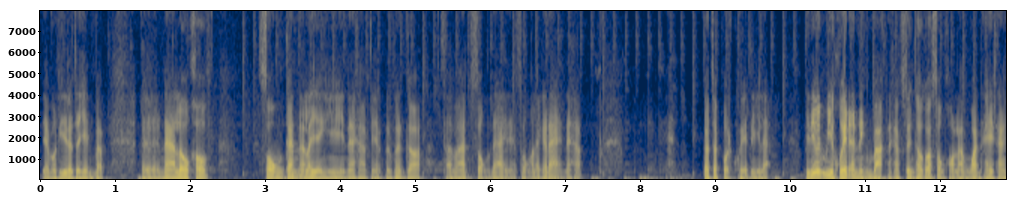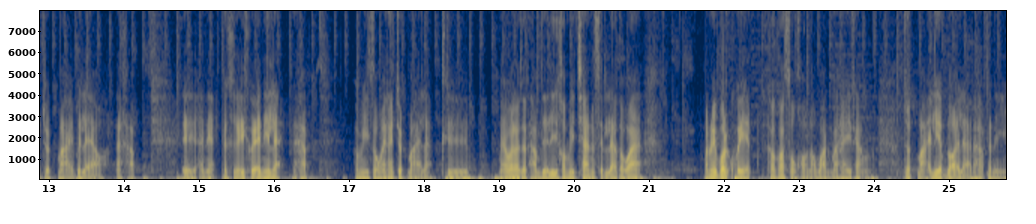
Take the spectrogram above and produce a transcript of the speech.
เดี๋ยวบางทีเราจะเห็นแบบเออหน้าโลกเขาส่งกันอะไรอย่างนี้นะครับเนี่ยเพื่อนๆก็สามารถส่งได้เนี่ยส่งอะไรก็ได้นะครับ ก็จะปลดเควสนี้แหละทีนี้มันมีเควสอันหนึ่งบั๊กนะครับ ซึ่งเขาก็ส่งของรางวัลให้ทางจดหมายไปแล้วนะครับเอออันเนี้ยก็คือไอ้เควสอันนี้แหละนะครับ ก็มีส่งให้ทางจดหมายแล้วคือแม้ว่าเราจะทำเดลี่คอมมิชชั่นเสร็จแล้วแต่ว่ามันไม่ปลดเควสเขาก็ส่งของรางวัลมาให้ทางจดหมายเรียบร้อยแล้วนะครับตอนนี้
